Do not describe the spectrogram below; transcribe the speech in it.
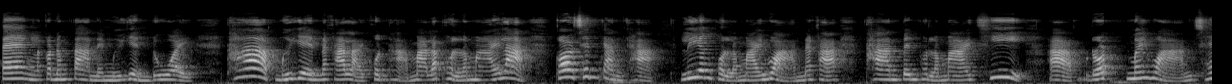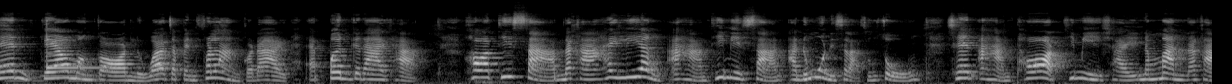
แป้งแล้วก็น้ำตาลในมื้อเย็นด้วย ถ้ามื้อเย็นนะคะ หลายคนถามมาแล้วผลไม้ล่ะ ก็เช่นกันค่ะ เลี่ยงผลไม้หวานนะคะ ทานเป็นผลไม้ที่อ่ารสไม่หวาน เช่น แก้วมังกร หรือว่าจะเป็นฝรั่งก็ได้ แอปเปิลก็ได้ค่ะ ข้อที่ 3 นะคะ ให้เลี่ยงอาหารที่มีสารอนุมูลอิสระสูงๆ เช่น อาหารทอดที่มีใช้น้ำมันนะคะ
